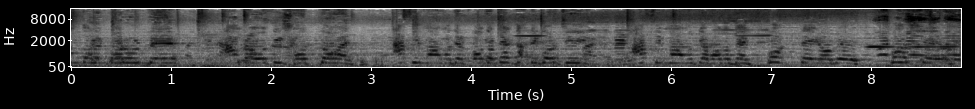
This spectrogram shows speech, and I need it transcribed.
আন্দোলন গড়ে উঠবে। আমরা অতি সত্য আসিফ মাহমুদের পদত্যাগ দাবি করছি। আসিফ মাহমুদকে পদত্যাগ করতেই হবে করতেই হবে।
